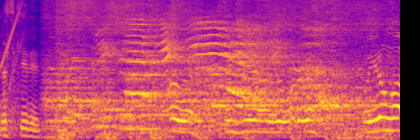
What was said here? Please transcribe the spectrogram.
Let's get it. 어, 이런 거.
